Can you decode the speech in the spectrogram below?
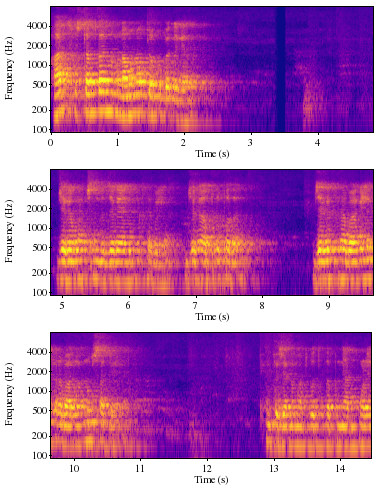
ಹಾರ್ಟ್ ಸಿಸ್ಟಮ್ದಾಗ ನಮ್ಮ ನಾವು ನಾವು ತಿಳ್ಕೊಬೇಕಾಗ್ಯದ ಜಗ ಭಾಳ ಚಂದ ಜಗ ಯಾರು ಖರಾಬ್ ಇಲ್ಲ ಜಗ ಅಪರೂಪದ ಜಗ ಖರಾಬ್ ಆಗಿಲ್ಲ ಖರಾಬ್ ಆಗಲು ಸಾಧ್ಯ ಇಲ್ಲ ಇಂಥ ಜನ್ಮ ಅದ್ಭುತದ ಪುಣ್ಯಾತ್ಮಳೆ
